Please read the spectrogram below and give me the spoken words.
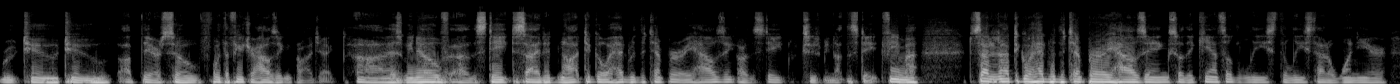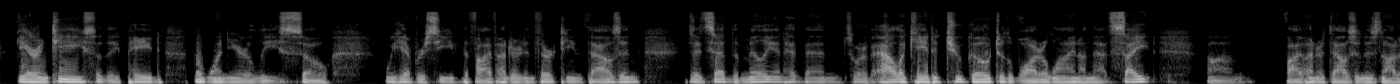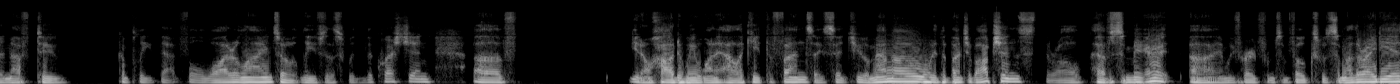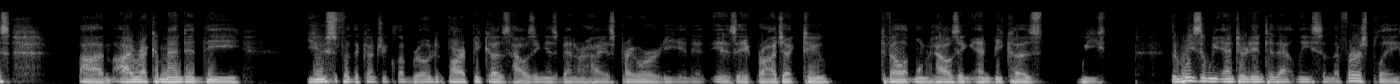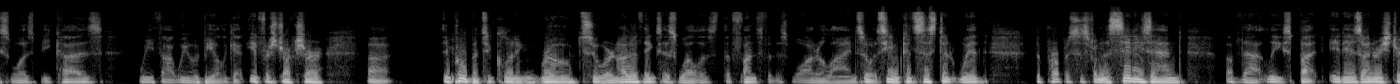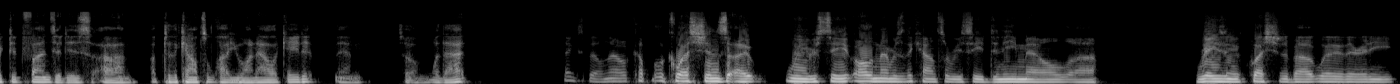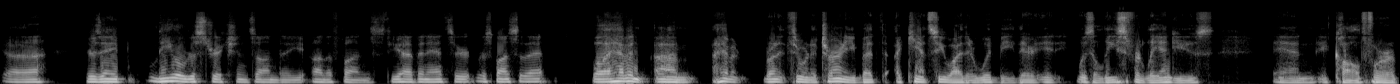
Route Two to up there. So for the future housing project, uh, as we know, uh, the state decided not to go ahead with the temporary housing, or the state, excuse me, not the state, FEMA decided not to go ahead with the temporary housing, so they canceled the lease. The lease had a one-year guarantee, so they paid the one-year lease. So we have received the five hundred and thirteen thousand. As I said, the million had been sort of allocated to go to the water line on that site. Um, five hundred thousand is not enough to complete that full water line, so it leaves us with the question of you know, how do we want to allocate the funds? I sent you a memo with a bunch of options. They're all have some merit, uh, and we've heard from some folks with some other ideas. Um, I recommended the use for the Country Club Road in part because housing has been our highest priority, and it is a project to develop more housing, and because we, the reason we entered into that lease in the first place was because we thought we would be able to get infrastructure uh, improvements, including road, sewer, and other things, as well as the funds for this water line. So it seemed consistent with the purposes from the city's end of that lease. But it is unrestricted funds. It is um, up to the council how you want to allocate it. And so with that, thanks, Bill. Now, a couple of questions. I, we received, all the members of the council received an email uh, raising a question about whether there are any, uh, there's any legal restrictions on the, on the funds. Do you have an answer, response to that? Well, I haven't, um, I haven't run it through an attorney, but I can't see why there would be. There, it was a lease for land use. And it called for a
